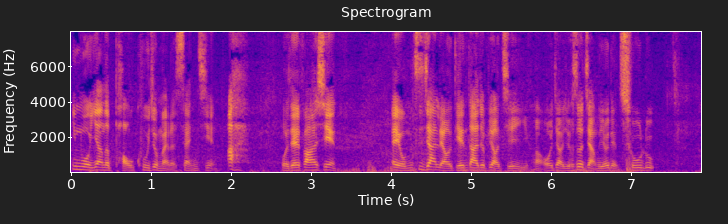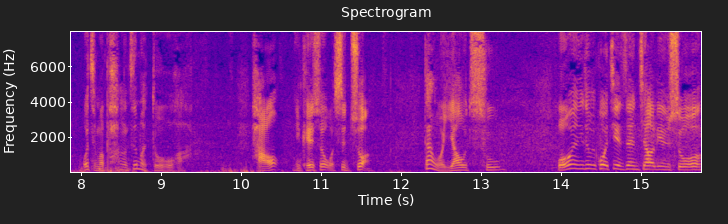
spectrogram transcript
一模一样的跑酷就买了三件啊！我才发现，哎，我们自家聊天，大家就不要介意哈。我讲有时候讲的有点粗鲁。我怎么胖这么多啊？好，你可以说我是壮，但我腰粗。我问过健身教练说：“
